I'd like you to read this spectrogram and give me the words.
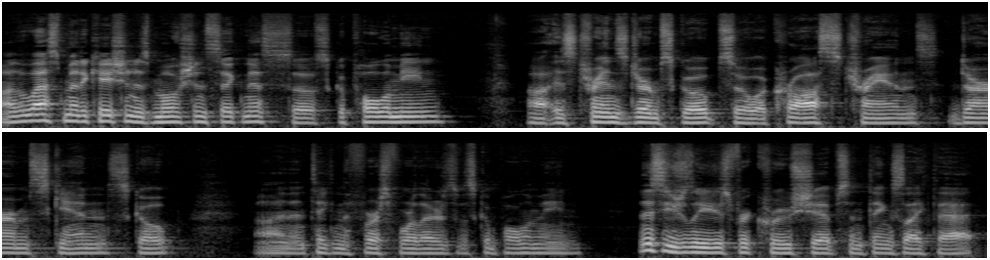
Uh, the last medication is motion sickness, so scopolamine uh, is transderm scope, so across trans, derm, skin, scope, uh, and then taking the first four letters of scopolamine. This is usually used for cruise ships and things like that.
